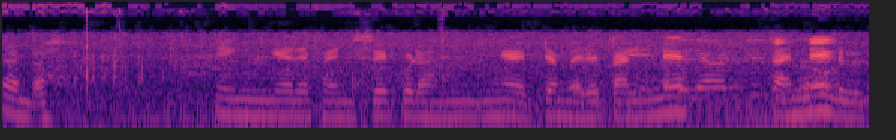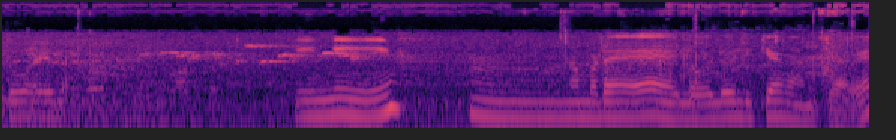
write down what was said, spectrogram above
കണ്ടോ? ഇങ്ങനെ ഫെൻസിൽ കൂടെ അങ്ങേറ്റം വരെ തന്നെ തന്നെ കിളിർത്തു പോയത്. ഇനി നമ്മുടെ ലോലോലിക്ക കാണിക്കാവേ.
